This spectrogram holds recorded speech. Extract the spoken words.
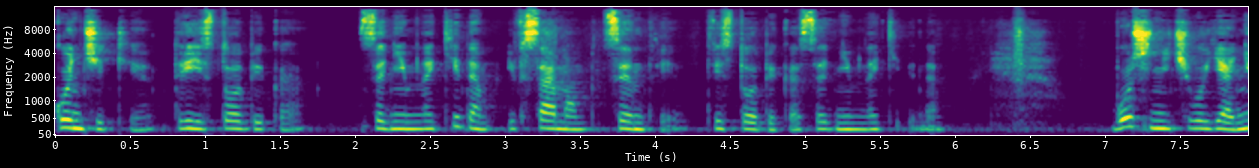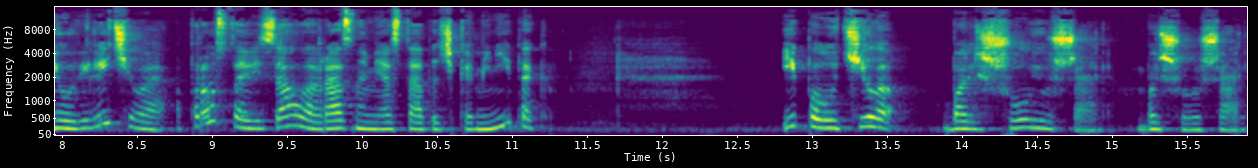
кончике 3 столбика с одним накидом и в самом центре 3 столбика с одним накидом больше ничего я не увеличивая, а просто вязала разными остаточками ниток и получила большую шаль. Большую шаль.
